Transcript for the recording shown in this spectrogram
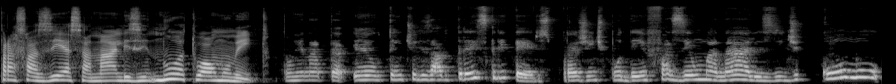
para fazer essa análise no atual momento? Então, Renata, eu tenho utilizado três critérios para a gente poder fazer uma análise de como,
